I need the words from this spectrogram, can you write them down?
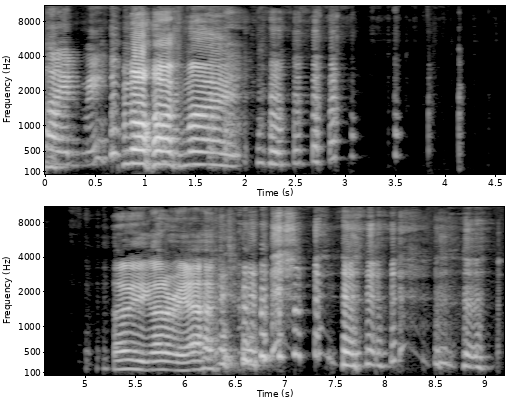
Hide me. Mohawk Mike! Oh, you gotta react.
